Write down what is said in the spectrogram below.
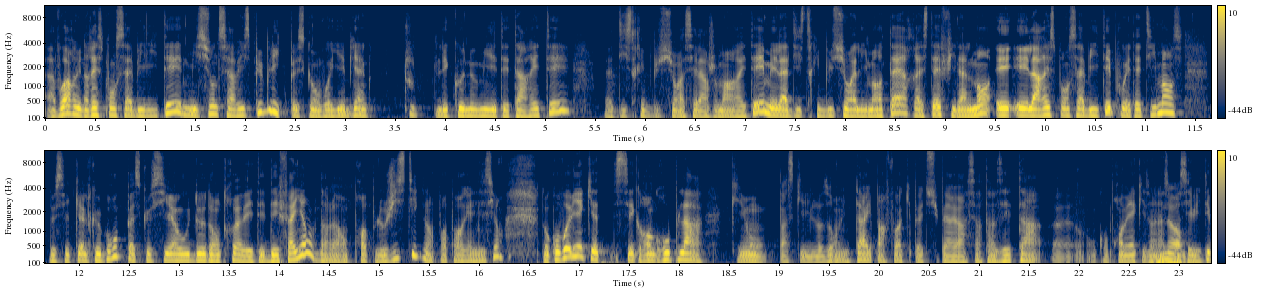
avoir une responsabilité, une mission de service public, parce qu'on voyait bien que toute l'économie était arrêtée, la distribution assez largement arrêtée, mais la distribution alimentaire restait finalement, et, la responsabilité pouvait être immense de ces quelques groupes, parce que si un ou deux d'entre eux avaient été défaillants dans leur propre logistique, dans leur propre organisation, donc on voit bien qu'il y a ces grands groupes-là qui ont, parce qu'ils ont une taille parfois qui peut être supérieure à certains États, euh, on comprend bien qu'ils ont une responsabilité,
